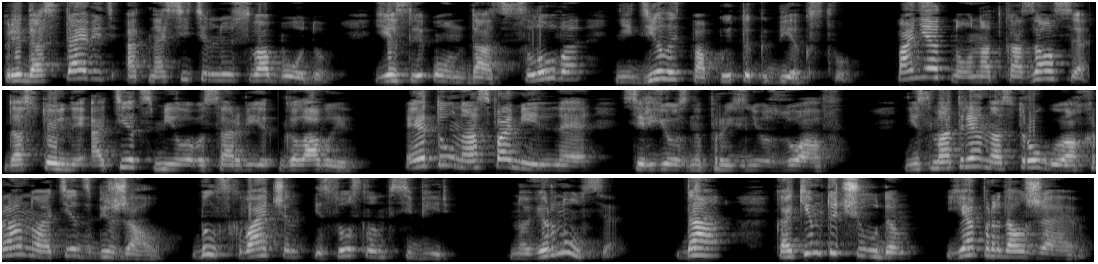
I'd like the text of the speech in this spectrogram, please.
предоставить относительную свободу, если он даст слово не делать попыток к бегству. Понятно, он отказался, достойный отец милого сорви головы. «Это у нас фамильное», – серьезно произнес Зуав. Несмотря на строгую охрану, отец бежал, был схвачен и сослан в Сибирь. Но вернулся. Да, каким-то чудом. Я продолжаю.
